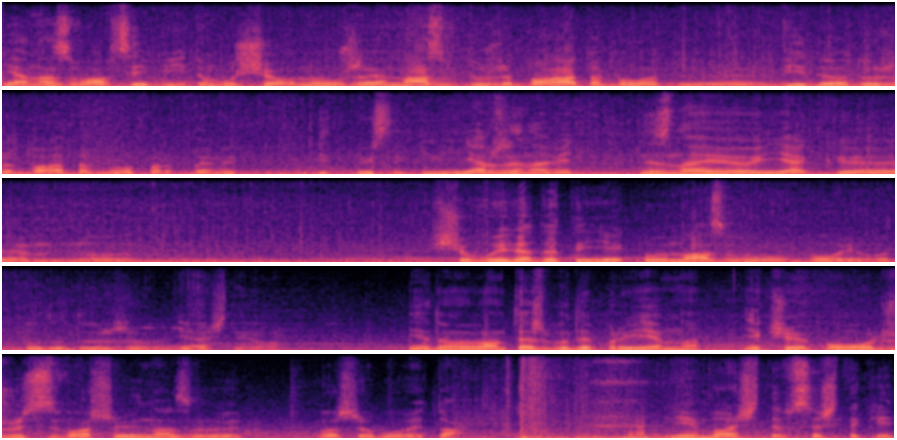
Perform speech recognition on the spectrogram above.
я назвав цей бій. Тому що ну, вже назв дуже багато було, е, відео дуже багато було переплених підписників. І я вже навіть не знаю, як е, ну, що вигадати, яку назву бою. От буду дуже вдячний вам. Я думаю, вам теж буде приємно, якщо я погоджусь з вашою назвою вашого бою. Так. Ні, бачите, все ж таки.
